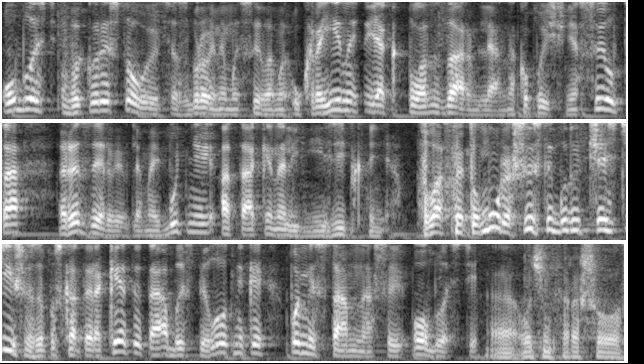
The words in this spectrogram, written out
область використовується збройними силами України як плацдарм для накопичення сил та резервів для майбутньої атаки на лінії зіткнення. Власне, тому рашисти будуть частіше запускати ракети та безпілотники по містам нашої області. Э, Очень хорошо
